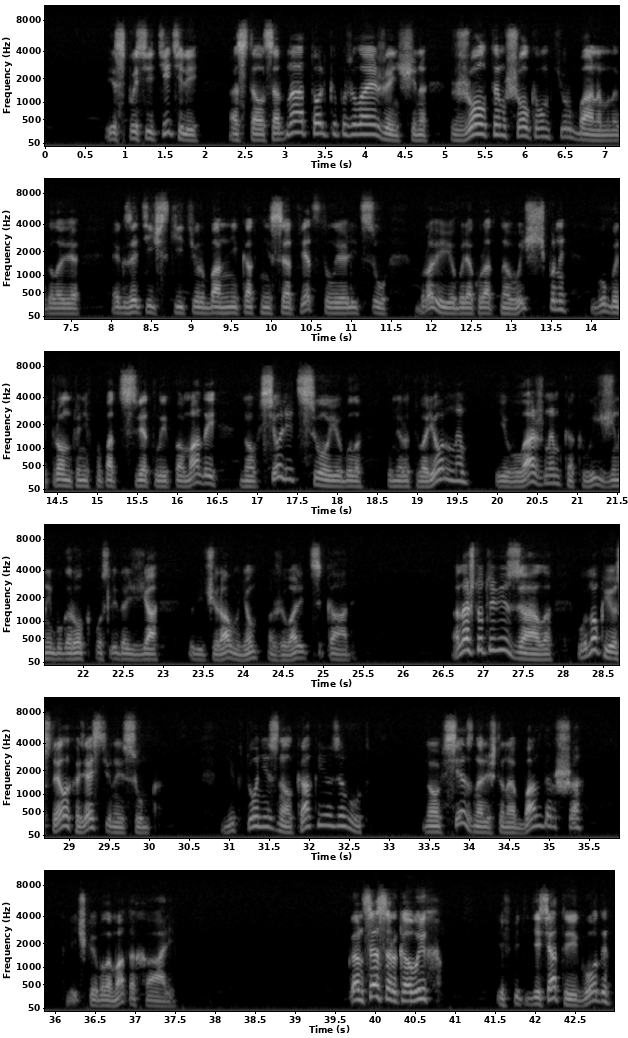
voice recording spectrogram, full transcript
Из посетителей осталась одна только пожилая женщина с желтым шелковым тюрбаном на голове. Экзотический тюрбан никак не соответствовал ее лицу, брови ее были аккуратно выщипаны, губы тронуты не в попад светлой помадой, но все лицо ее было умиротворенным и влажным, как выжженный бугорок после дождя, по вечерам в нем оживали цикады. Она что-то вязала, у ног ее стояла хозяйственная сумка. Никто не знал, как ее зовут, но все знали, что она бандерша, кличкой была Мата Хари. В конце сороковых и в пятидесятые годы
